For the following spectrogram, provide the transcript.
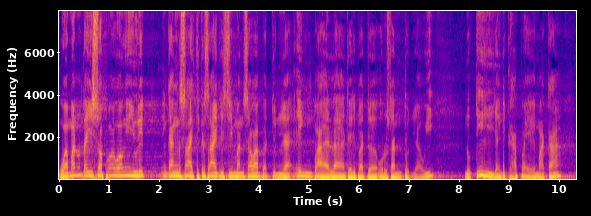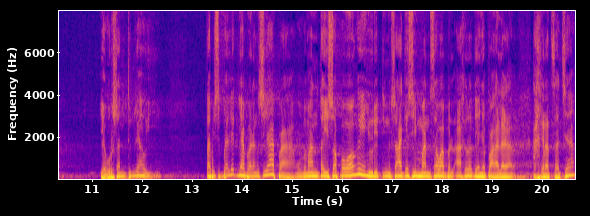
Wa man untai sapa wong yurid ingkang ngersake dikersake siman sawabat dunya ing pahala daripada urusan duniawi nuktihi yang digapai maka ya urusan duniawi. Tapi sebaliknya barang siapa memantai sapa wonge yurid ing sake siman sawabal akhirat hanya pahala akhirat saja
